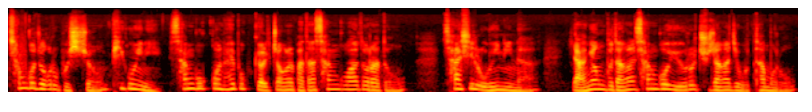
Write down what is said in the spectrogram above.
참고적으로 보시죠. 피고인이 상고권 회복 결정을 받아 상고하더라도 사실 오인이나 양형 부당을 상고 이유로 주장하지 못하므로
